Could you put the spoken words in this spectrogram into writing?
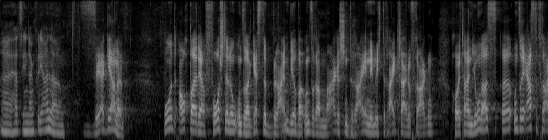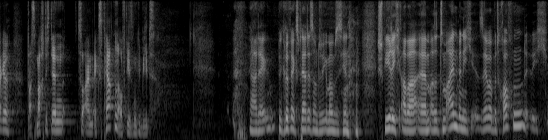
Äh, herzlichen Dank für die Einladung. Sehr gerne. Und auch bei der Vorstellung unserer Gäste bleiben wir bei unserer magischen drei, nämlich drei kleine Fragen. Heute an Jonas. Äh, unsere erste Frage: Was macht dich denn zu einem Experten auf diesem Gebiet? Ja, der Begriff Experte ist natürlich immer ein bisschen schwierig, aber ähm, also zum einen bin ich selber betroffen. Ich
